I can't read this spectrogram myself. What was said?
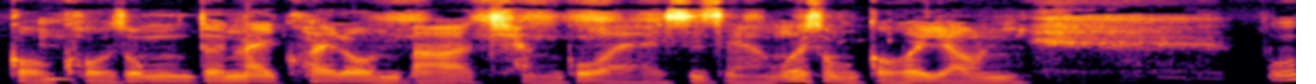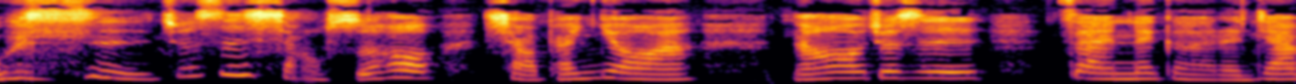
狗口中的那块肉，你把它抢过来，还是怎样？为什么狗会咬你？不是，就是小时候小朋友啊，然后就是在那个人家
